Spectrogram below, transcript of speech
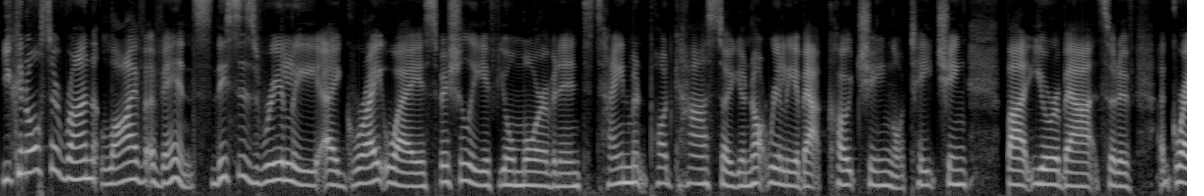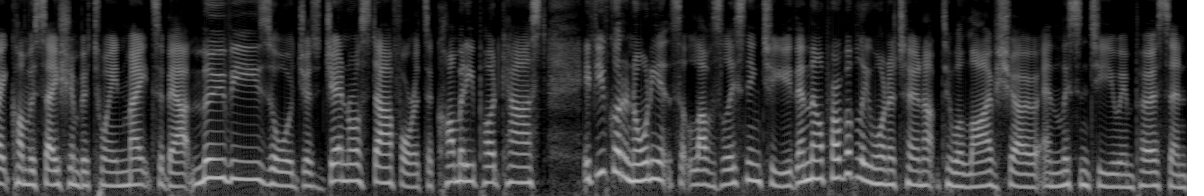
You can also run live events. This is really a great way, especially if you're more of an entertainment podcast. So you're not really about coaching or teaching, but you're about sort of a great conversation between mates about movies or just general stuff, or it's a comedy podcast. If you've got an audience that loves listening to you, then they'll probably want to turn up to a live show and listen to you in person.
